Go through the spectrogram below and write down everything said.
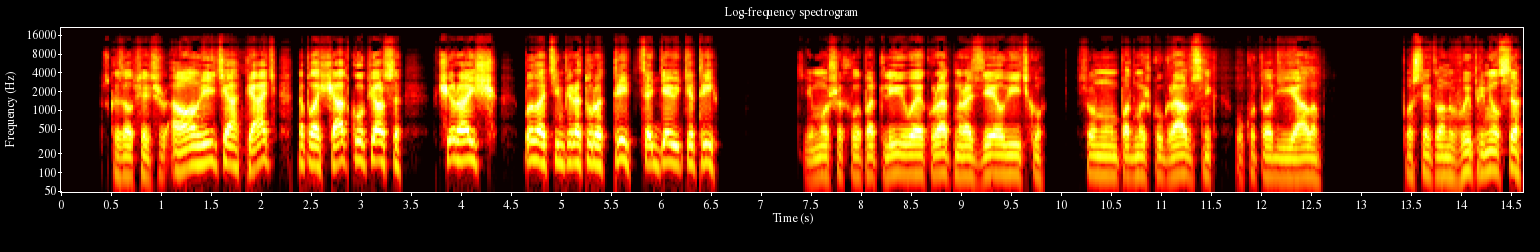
— сказал фельдшер. — А он, видите, опять на площадку уперся. Вчера еще была температура тридцать девять и три. Тимоша хлопотливо и аккуратно раздел Витьку, сунул ему под мышку градусник, укутал одеялом. После этого он выпрямился,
